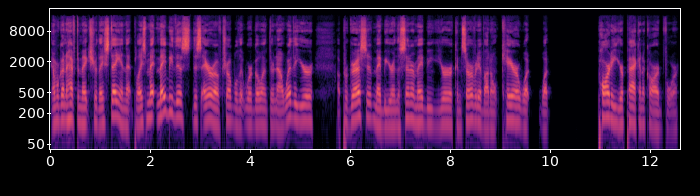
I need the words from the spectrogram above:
And we're going to have to make sure they stay in that place. Maybe this this era of trouble that we're going through now, whether you're a progressive, maybe you're in the center, maybe you're a conservative. I don't care what what party you're packing a card for.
